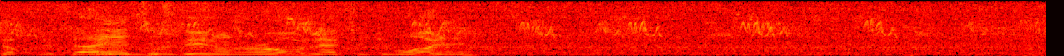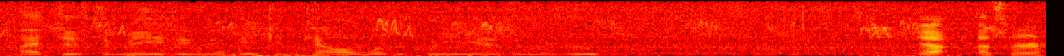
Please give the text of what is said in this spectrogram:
Yeah, up the side Yeah, and it's goes just- in on her own, that's what you want, eh? That's just amazing that they can tell where the queen is in the group. Yeah, that's her.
